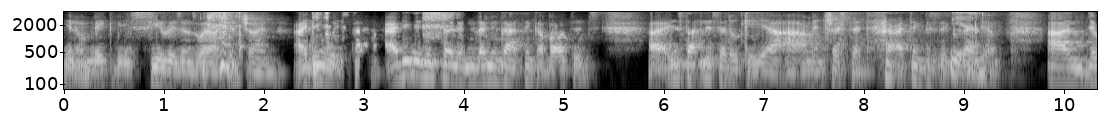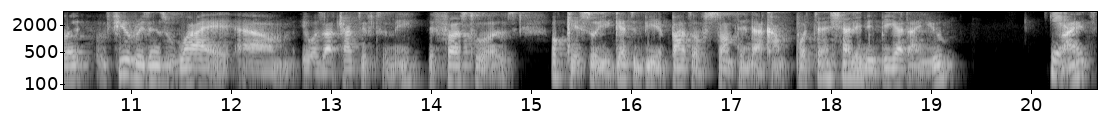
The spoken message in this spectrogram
you know make me see reasons why I should join. I didn't waste time. I didn't even tell him, "Let me go and think about it." I instantly said, okay, yeah, I'm interested. I think this is a good yeah. idea. And there were a few reasons why um, it was attractive to me. The first was, okay, so you get to be a part of something that can potentially be bigger than you. Yeah. Right?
